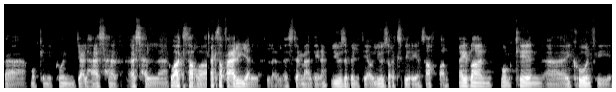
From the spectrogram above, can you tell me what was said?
فممكن يكون جعلها أسهل أسهل وأكثر أكثر فعالية الاستعمال هنا ال usability أو ال user experience أفضل. أيضا ممكن يكون في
